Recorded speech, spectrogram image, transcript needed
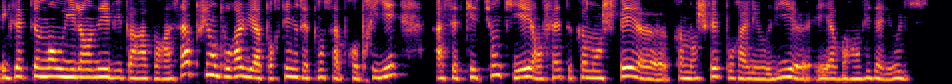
exactement où il en est lui par rapport à ça, plus on pourra lui apporter une réponse appropriée à cette question qui est en fait comment je fais, euh, comment je fais pour aller au lit euh, et avoir envie d'aller au lit.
